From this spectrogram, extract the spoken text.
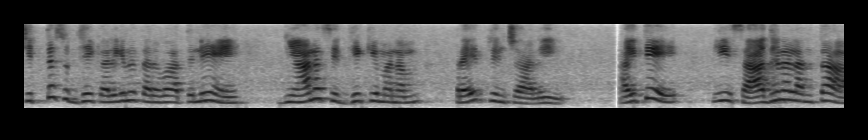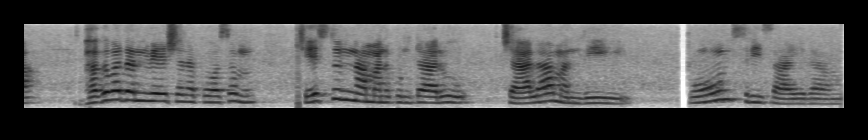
చిత్తశుద్ధి కలిగిన తర్వాతనే జ్ఞానసిద్ధికి మనం ప్రయత్నించాలి. అయితే ఈ సాధనలంతా భగవదన్వేషణ కోసం చేస్తున్నామనుకుంటారు చాలామంది. ఓం శ్రీ సాయిరామ్.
